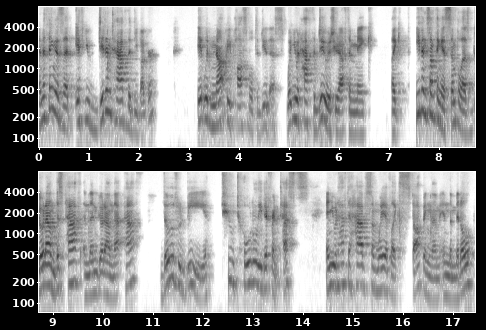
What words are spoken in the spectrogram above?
And the thing is that if you didn't have the debugger, it would not be possible to do this. What you would have to do is you'd have to make like even something as simple as go down this path and then go down that path. Those would be two totally different tests. And you would have to have some way of like stopping them in the middle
